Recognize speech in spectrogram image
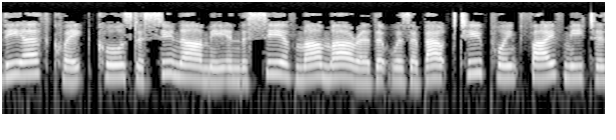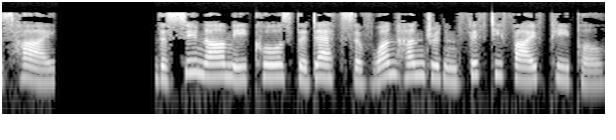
The earthquake caused a tsunami in the Sea of Marmara that was about 2.5 meters high. The tsunami caused the deaths of 155 people.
